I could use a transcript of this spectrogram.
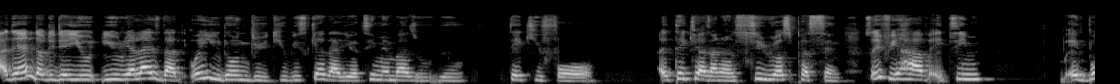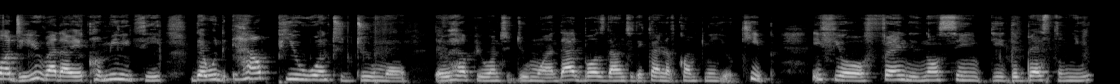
at the end of the day, you you realize that when you don't do it, you'll be scared that your team members will, will take you for, uh, take you as an unserious person. So if you have a team a body, rather a community, they would help you want to do more. They will help you want to do more, and that boils down to the kind of company you keep. If your friend is not seeing the, the best in you,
